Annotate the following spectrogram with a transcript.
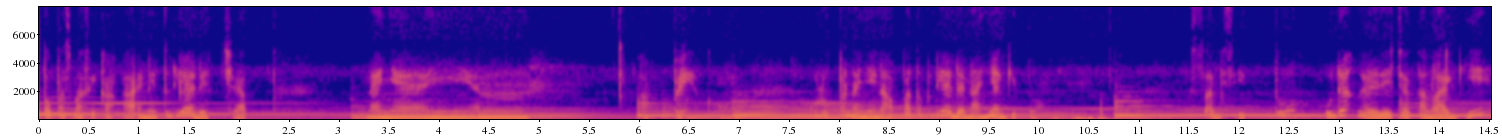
atau pas masih KKN itu dia ada chat nanyain apa ya aku lupa nanyain apa tapi dia ada nanya gitu. Terus abis itu udah nggak ada chatan lagi.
